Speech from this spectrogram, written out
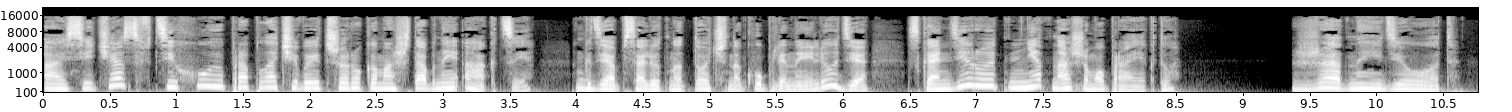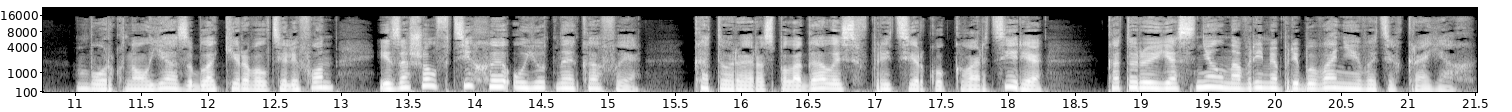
А сейчас втихую проплачивает широкомасштабные акции — где абсолютно точно купленные люди скандируют «нет нашему проекту». «Жадный идиот», — буркнул я, заблокировал телефон и зашел в тихое уютное кафе, которое располагалось в притирку к квартире, которую я снял на время пребывания в этих краях.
